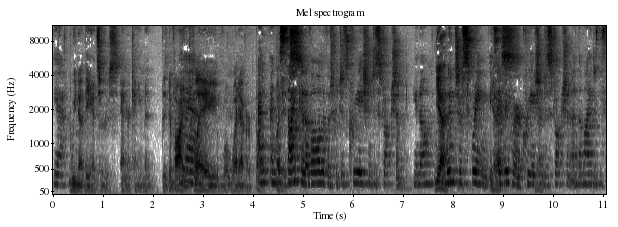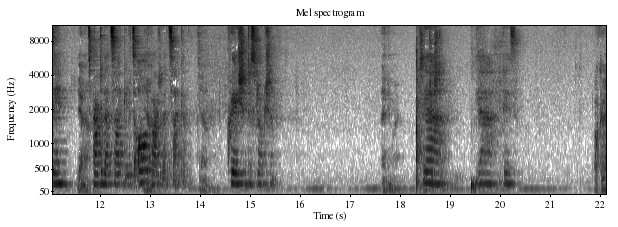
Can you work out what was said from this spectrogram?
Yeah. we know the answer is entertainment the divine Yeah. play whatever but and and but the cycle of all of it, which is creation, destruction, you know? Yeah. Winter, spring, it's Yes. everywhere, creation, destruction, and the mind is the same. yeah It's part of that cycle. It's all Yeah. part of that cycle. yeah Creation, destruction. Anyway, it's Yeah. interesting. Yeah, it is. Okay,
